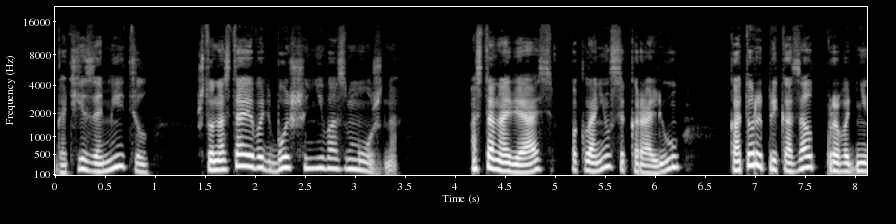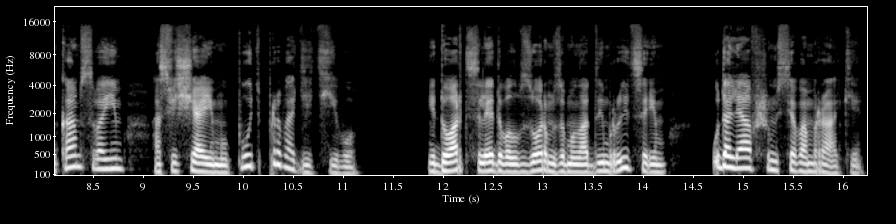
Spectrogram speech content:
Готье заметил, что настаивать больше невозможно. Остановясь, поклонился королю, который приказал проводникам своим, освещая ему путь, проводить его. Эдуард следовал взором за молодым рыцарем, удалявшимся во мраке,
